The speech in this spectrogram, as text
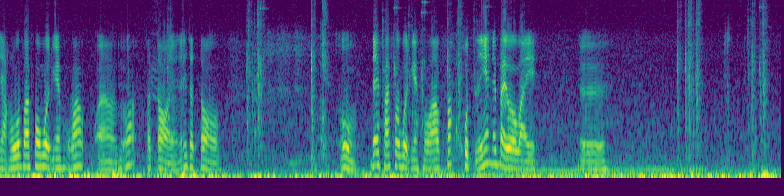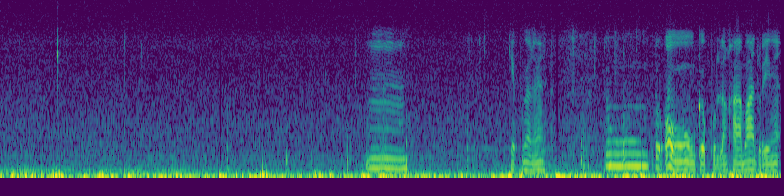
อยากรู้ว่า fast forward ไงเพราะว่าอ่าเพราะว่าตัดต่อเนี่ยได้ตัดต่อ โอ้ได้ fast forward ไงเพราะว่าฟักขุดอะไรเงี้ยได้ไปไวๆเออ อืม เก็บก่อนแล้วกันตุ้งตุ้โอ้เกือบผุดหลังคาบ้านตัวเองอะ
